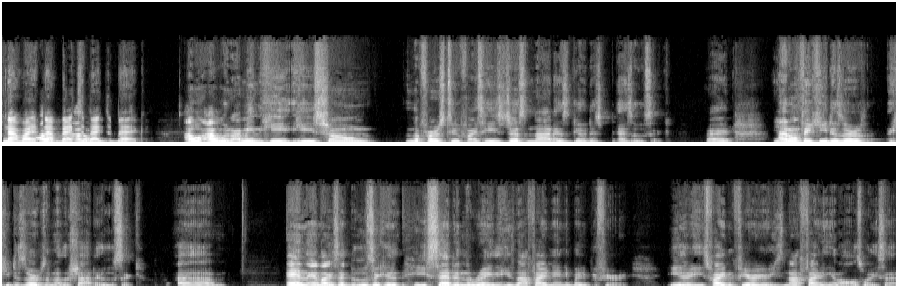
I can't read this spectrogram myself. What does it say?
not right, not back to back to back. I, I would. I mean, he he's shown in the first two fights he's just not as good as as Usyk, right? Yeah. I don't think he deserves he deserves another shot at Usyk. Um, and and like I said, Usyk he said in the ring that he's not fighting anybody but Fury. Either he's fighting Fury or he's not fighting at all, is what he said.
